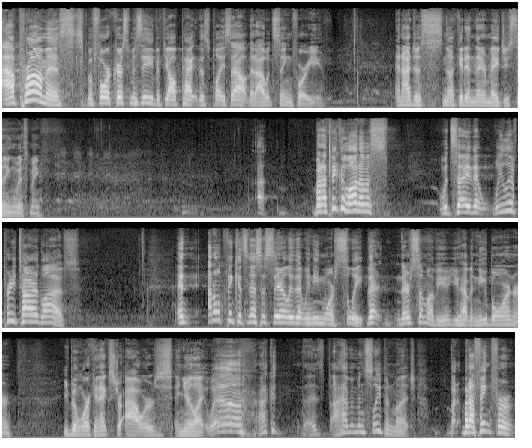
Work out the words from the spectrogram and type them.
I promised before Christmas Eve, if y'all packed this place out, that I would sing for you. And I just snuck it in there and made you sing with me. Uh, but I think a lot of us would say that we live pretty tired lives. And I don't think it's necessarily that we need more sleep. There, there's some of you, you have a newborn or you've been working extra hours and you're like, well, I could, I haven't been sleeping much. But, but I think for,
